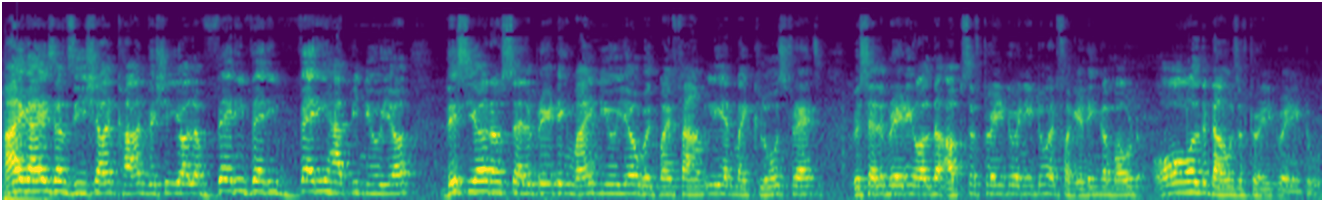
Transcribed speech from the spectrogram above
Hi guys, I'm Zeeshan Khan wishing you all a very, very, very happy new year. This year I'm celebrating my new year with my family and my close friends. We're celebrating all the ups of 2022 and forgetting about all the downs of 2022.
